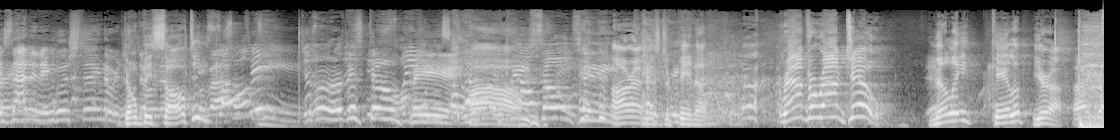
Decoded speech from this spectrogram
is that an English thing that we just Don't be salty? About? Salty. Just, Just don't be it. Be salty. All right, Mr. Peanut. Round for round two. Millie, Caleb, you're up. I go.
